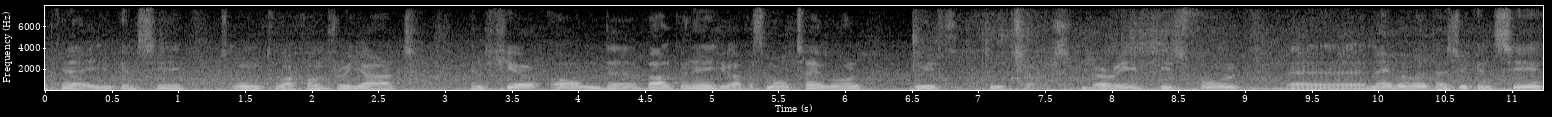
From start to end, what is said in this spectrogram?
Okay you can see it's going to a country yard. And here on the balcony you have a small table with two chairs. Very peaceful uh, neighborhood as you can see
